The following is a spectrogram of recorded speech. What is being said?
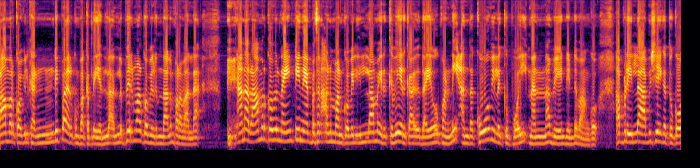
ராமர் கோவில் கண்டிப்பாக இருக்கும் பக்கத்தில். எல்லா பெருமாள் கோவில் இருந்தாலும் பரவாயில்ல. ஆனால் ராமர் கோவில் நைன்டி நைன் பர்சன்ட் ஹனுமான் கோவில் இல்லாமல் இருக்கவே இருக்காது. தயவு பண்ணி அந்த கோவிலுக்கு போய் நன்னா வேண்டிண்டு வாங்கோ. அப்படி இல்லை அபிஷேகத்துக்கோ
